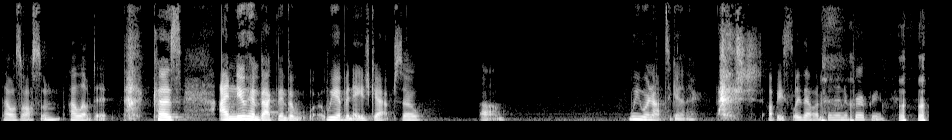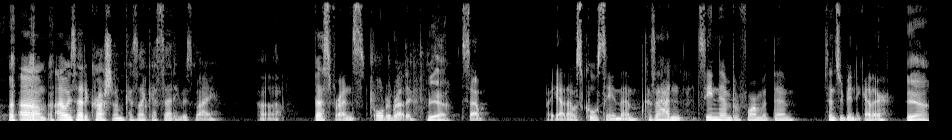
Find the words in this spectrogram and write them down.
That was awesome. I loved it. Cause I knew him back then, but we have an age gap, so um we were not together. Obviously that would have been inappropriate. um, I always had a crush on him because like I said, he was my uh, best friend's older brother. Yeah. So but yeah, that was cool seeing them because I hadn't seen them perform with them since we've been together. Yeah.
